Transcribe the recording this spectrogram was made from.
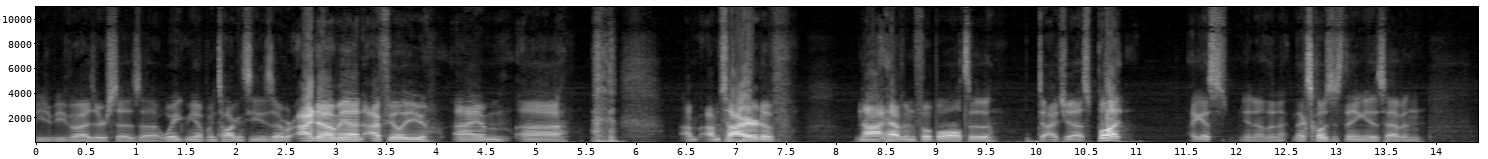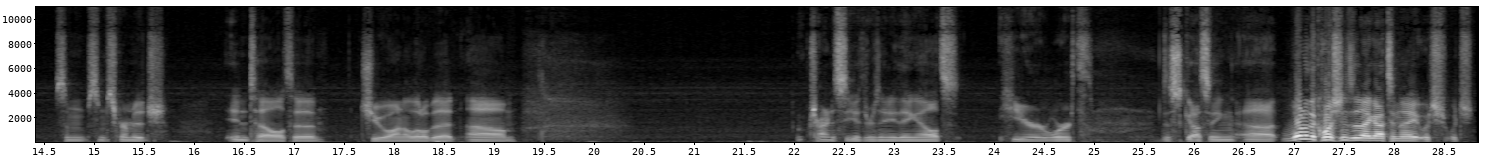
B2B Visor says, uh, "Wake me up when talking season's over." I know, man. I feel you. I am. I'm I'm tired of not having football to digest. But I guess you know the ne- next closest thing is having some some scrimmage intel to chew on a little bit. Um, I'm trying to see if there's anything else here worth discussing. Uh, one of the questions that I got tonight, which which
